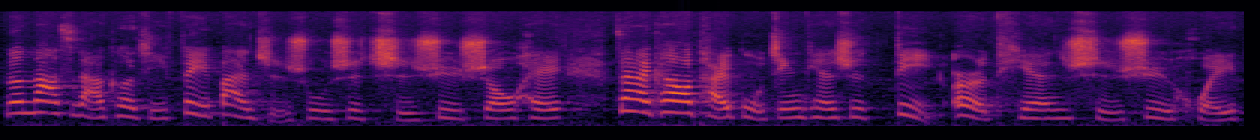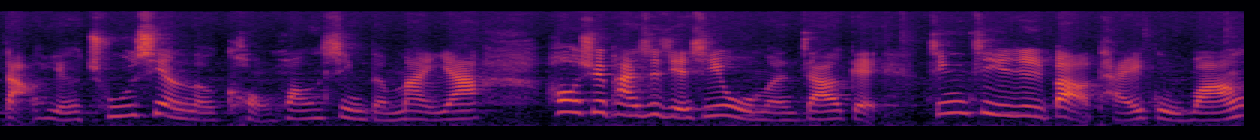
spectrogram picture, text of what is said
那纳斯达克及费半指数是持续收黑。再来看到台股，今天是第二天持续回档，也出现了恐慌性的卖压。后续盘势解析，我们交给经济日报台股王。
